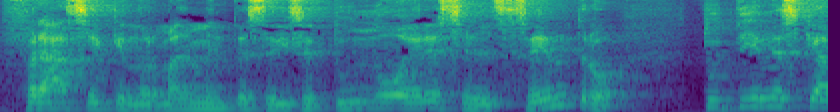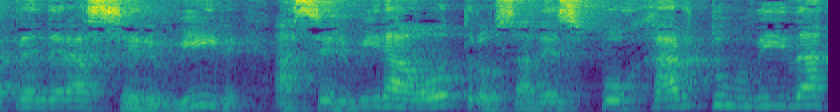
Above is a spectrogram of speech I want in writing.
frase que normalmente se dice, tú no eres el centro, Tú tienes que aprender a servir, a servir a otros, a despojar tu vida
